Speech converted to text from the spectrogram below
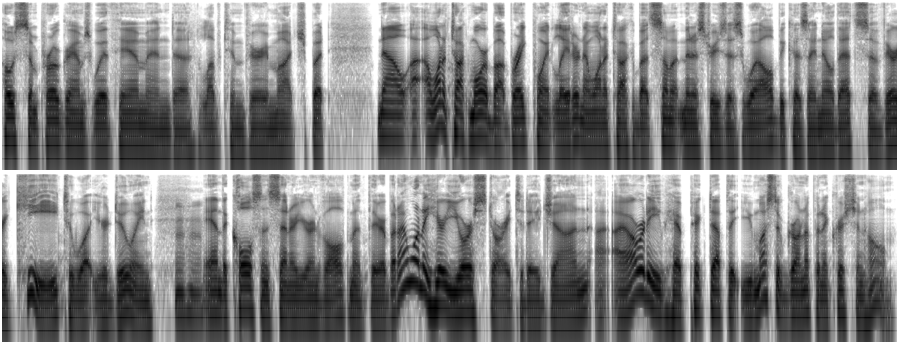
host some programs with him and uh, loved him very much. But now I, I want to talk more about Breakpoint later, and I want to talk about Summit Ministries as well, because I know that's uh, very key to what you're doing mm-hmm. and the Colson Center, your involvement there. But I want to hear your story today, John. I, I already have picked up that you must have grown up in a Christian home.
